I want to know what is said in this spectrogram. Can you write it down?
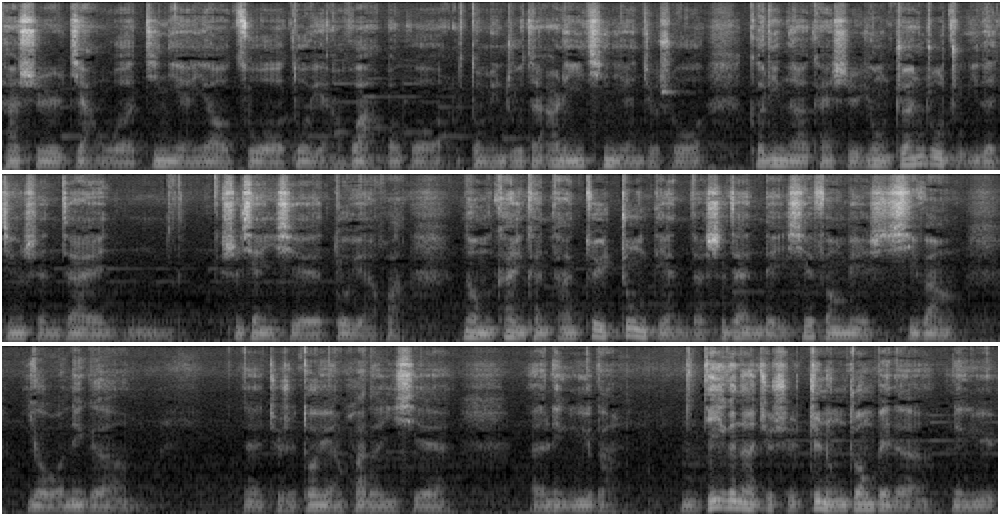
他是讲我今年要做多元化，包括董明珠在二零一七年就说，格力呢开始用专注主义的精神在嗯实现一些多元化。那我们看一看它最重点的是在哪些方面希望有那个嗯就是多元化的一些呃领域吧。嗯，第一个呢就是智能装备的领域。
